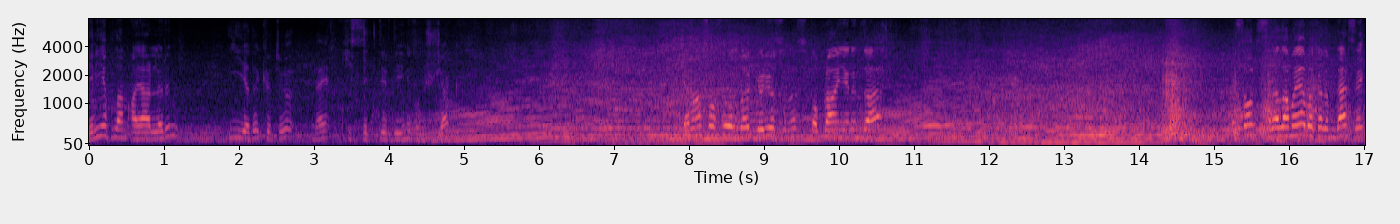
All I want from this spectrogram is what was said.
yeni yapılan ayarların iyi ya da kötü ne hissettirdiğini konuşacak. Kenan Sofuoğlu görüyorsunuz toprağın yanında. Ve son sıralamaya bakalım dersek.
